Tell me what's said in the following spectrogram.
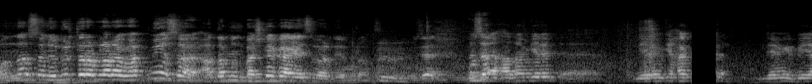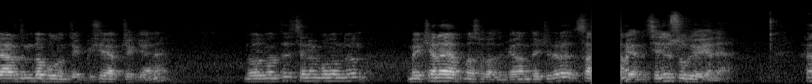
Ondan sonra öbür taraflara bakmıyorsa adamın başka gayesi var diyor Murat. Hmm. Güzel. Mesela adam gelip e, diyelim ki hak diyelim ki bir yardımda bulunacak, bir şey yapacak yani. Normalde senin bulunduğun mekana yapması lazım. Yanındakilere sana yani senin suluyor yani. Ha.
